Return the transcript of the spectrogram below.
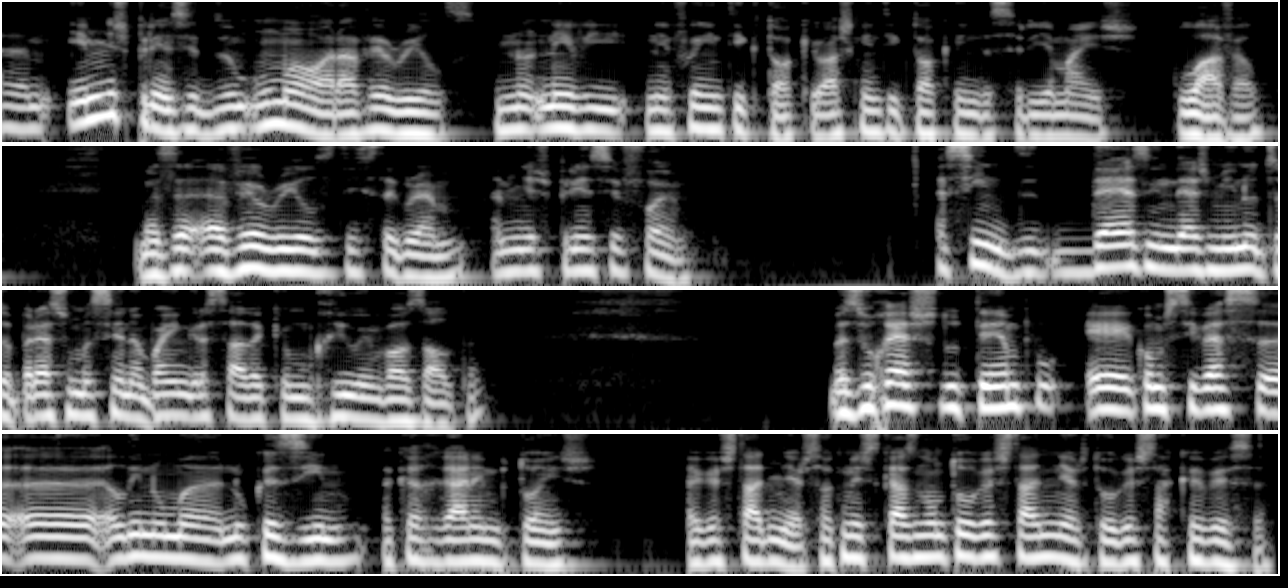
Ahm, e a minha experiência de uma hora a ver Reels, não- nem, vi, nem foi em TikTok, eu acho que em TikTok ainda seria mais colável. Mas a, a ver Reels de Instagram, a minha experiência foi assim, de 10 em 10 minutos aparece uma cena bem engraçada que eu me rio em voz alta. Mas o resto do tempo é como se estivesse ah, ali numa, no casino a carregar em botões, a gastar dinheiro. Só que neste caso não estou a gastar dinheiro, estou a gastar cabeça.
